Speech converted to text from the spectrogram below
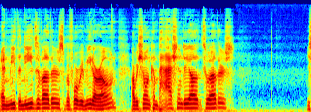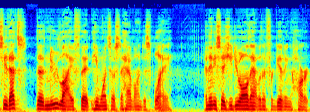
and meet the needs of others before we meet our own? Are we showing compassion to, to others? You see, that's the new life that he wants us to have on display. And then he says, You do all that with a forgiving heart.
